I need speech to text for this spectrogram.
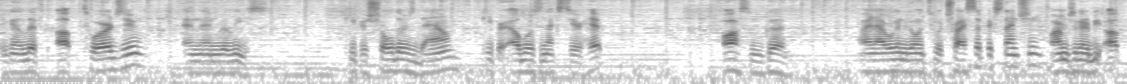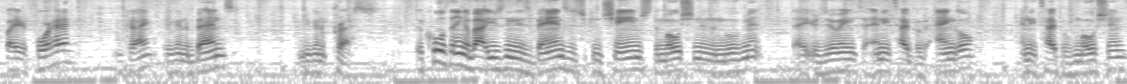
You're gonna lift up towards you, and then release. Keep your shoulders down, keep your elbows next to your hip. Awesome, good. All right, now we're gonna go into a tricep extension. Arms are gonna be up by your forehead, okay? You're gonna bend, you're gonna press. The cool thing about using these bands is you can change the motion and the movement that you're doing to any type of angle, any type of motion,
